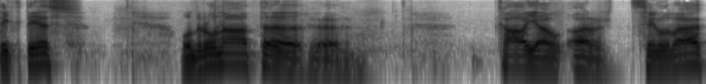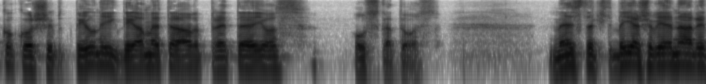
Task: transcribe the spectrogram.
tikties un runāt kā jau ar cilvēku, kurš ir pilnīgi diametrāli pretējos uzskatos. Mēs taču bieži vien arī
